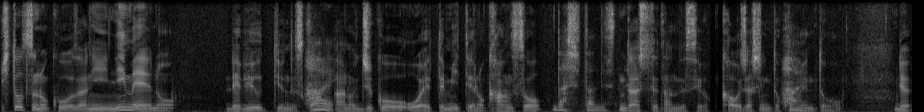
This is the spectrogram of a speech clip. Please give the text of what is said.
一つの講座に2名のレビューっていうんですか、はい。あの受講を終えてみての感想出してたんですね。出してたんですよ。顔写真とコメントを。で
